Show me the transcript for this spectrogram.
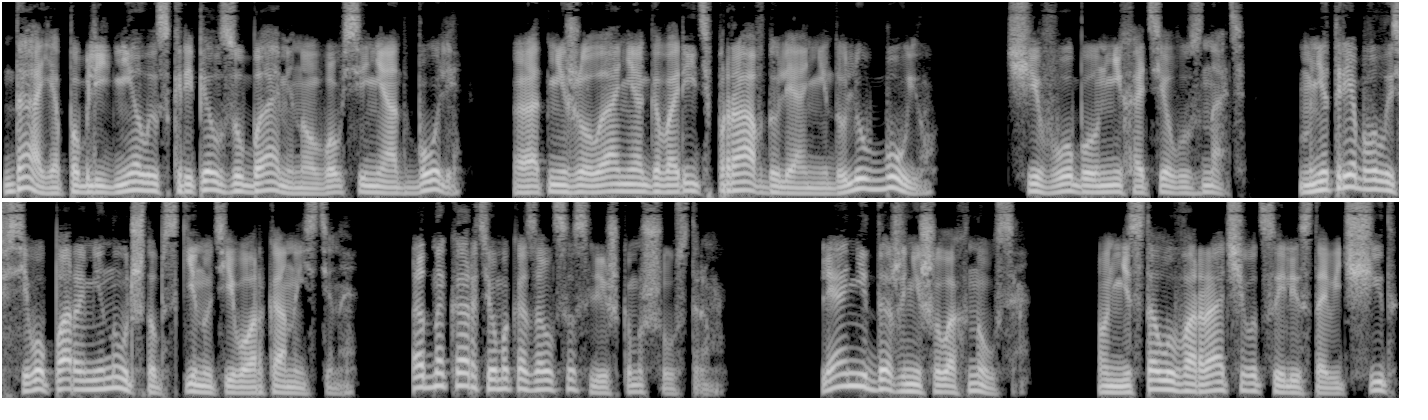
Да, я побледнел и скрипел зубами, но вовсе не от боли, а от нежелания говорить правду Леониду, любую. Чего бы он ни хотел узнать. Мне требовалось всего пара минут, чтобы скинуть его аркан истины. Однако Артем оказался слишком шустрым. Леонид даже не шелохнулся. Он не стал уворачиваться или ставить щит,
